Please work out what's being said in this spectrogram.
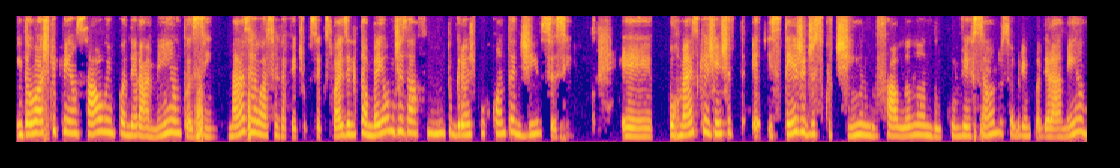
Então, eu acho que pensar o empoderamento, assim, nas relações afetivas sexuais, ele também é um desafio muito grande por conta disso, assim. É, por mais que a gente é, esteja discutindo, falando, conversando sobre empoderamento,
